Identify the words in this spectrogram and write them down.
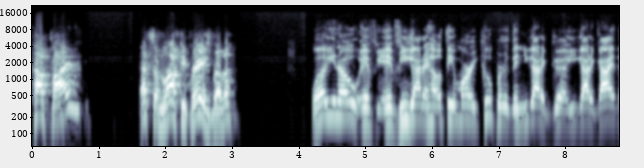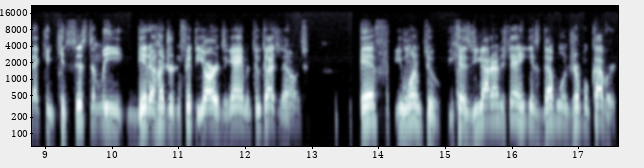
Top five? That's some lofty praise, brother. Well, you know, if if you got a healthy Amari Cooper, then you got a you got a guy that can consistently get 150 yards a game and two touchdowns. If you want him to, because you got to understand he gets double and triple covered.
